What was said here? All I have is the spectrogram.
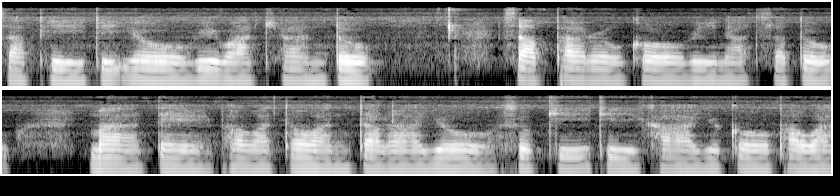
สัพพิติโยวิวัจจันตุ สัพพโรโควินัสตุ มาเตภวตวันตารโยสุขีทีขายุโกภวะ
